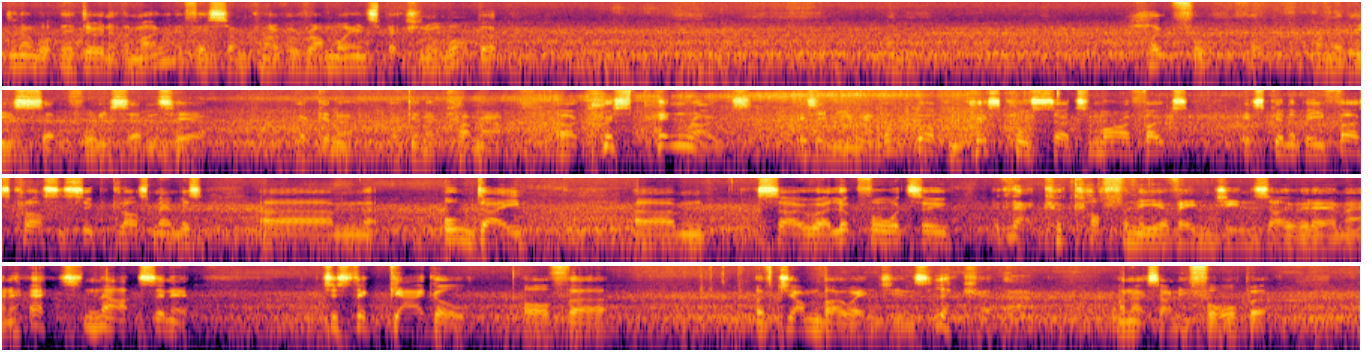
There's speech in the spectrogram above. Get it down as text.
I don't know what they're doing at the moment, if there's some kind of a runway inspection or what, but I'm hopeful that one of these 747s here are gonna are gonna come out. Uh, Chris Penrose is a new member. Welcome, Chris. Of course, uh, tomorrow, folks, it's going to be first class and super class members um, all day. Um, so uh, look forward to look at that cacophony of engines over there, man. It's nuts, isn't it? Just a gaggle of uh, of jumbo engines. Look at that. I know it's only four, but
